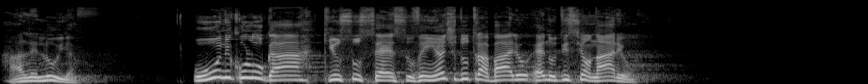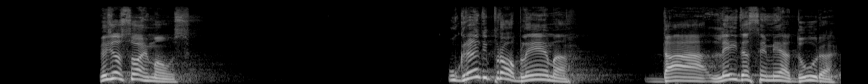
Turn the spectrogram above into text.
Aleluia. O único lugar que o sucesso vem antes do trabalho é no dicionário. Veja só, irmãos. O grande problema da lei da semeadura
